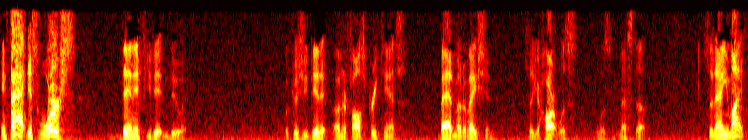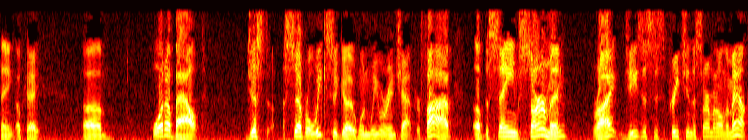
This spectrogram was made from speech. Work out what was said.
in fact, it's worse than if you didn't do it because you did it under false pretense, bad motivation. So your heart was was messed up. So now you might think, okay, um, what about just several weeks ago when we were in chapter five of the same sermon? Right, Jesus is preaching the Sermon on the Mount.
